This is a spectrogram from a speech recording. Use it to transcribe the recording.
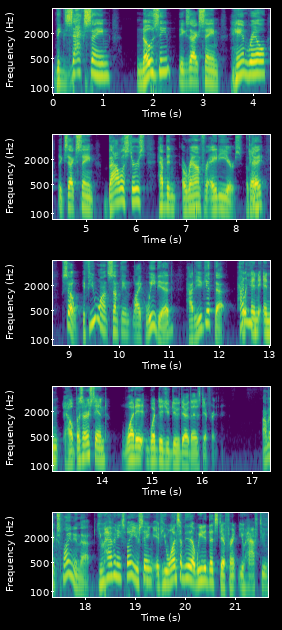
The exact same nosing, the exact same handrail, the exact same balusters have been around for 80 years. Okay. Okay. So if you want something like we did, how do you get that? How do you? and and help us understand what it what did you do there that is different. I'm explaining that. You haven't explained. You're saying if you want something that we did that's different, you have to.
